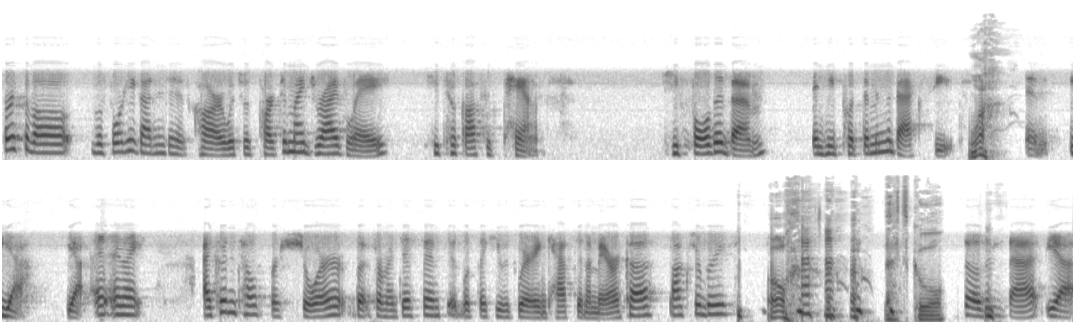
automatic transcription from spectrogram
first of all, before he got into his car, which was parked in my driveway, he took off his pants. He folded them and he put them in the back seat. What? And yeah, yeah, and, and I, I couldn't tell for sure, but from a distance, it looked like he was wearing Captain America boxer briefs. Oh, That's cool. So there's that, yeah.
